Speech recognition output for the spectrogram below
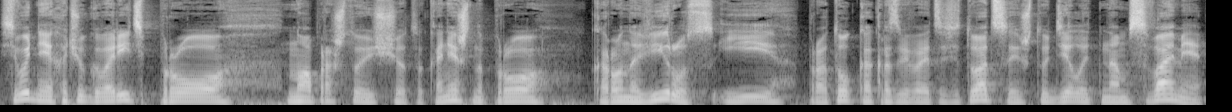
Сегодня я хочу говорить про... Ну а про что еще-то? Конечно, про коронавирус и про то, как развивается ситуация и что делать нам с вами,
